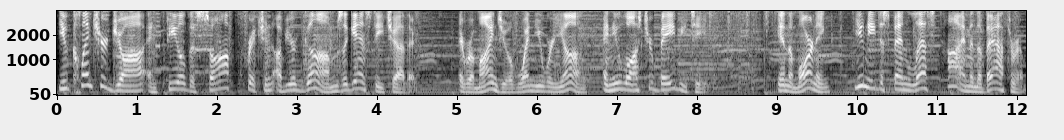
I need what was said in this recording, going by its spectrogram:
You clench your jaw and feel the soft friction of your gums against each other. It reminds you of when you were young and you lost your baby teeth. In the morning, you need to spend less time in the bathroom,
